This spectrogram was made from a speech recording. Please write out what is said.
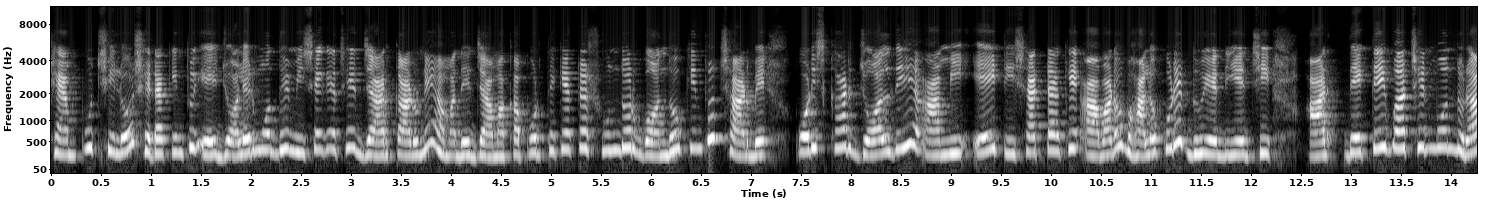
শ্যাম্পু ছিল, সেটা কিন্তু এই জলের মধ্যে মিশে গেছে, যার কারণে আমাদের জামা কাপড় থেকে একটা সুন্দর গন্ধ কিন্তু ছাড়বে। পরিষ্কার জল দিয়ে আমি এই টি শার্টটাকে আবারও ভালো করে ধুয়ে নিয়েছি আর দেখতেই পাচ্ছেন বন্ধুরা,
